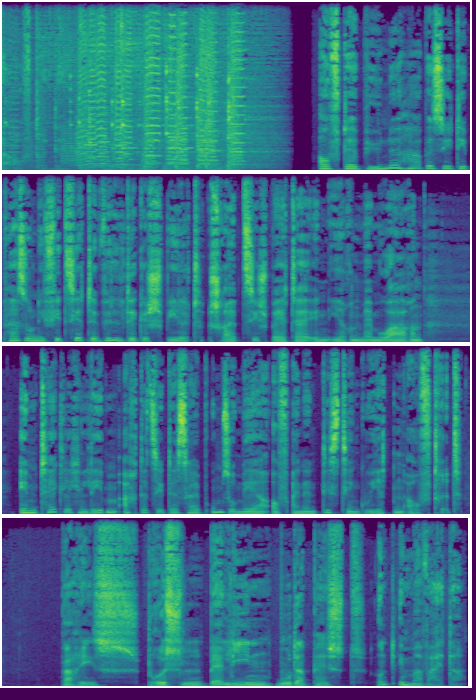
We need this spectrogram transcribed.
ihre Auftritte. Auf der Bühne habe sie die personifizierte Wilde gespielt, schreibt sie später in ihren Memoiren. Im täglichen Leben achtet sie deshalb umso mehr auf einen distinguierten Auftritt. Paris, Brüssel, Berlin, Budapest und immer weiter.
